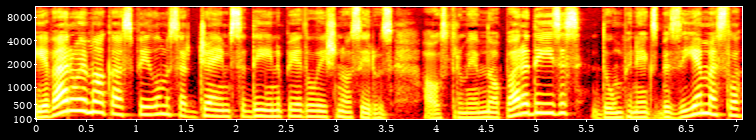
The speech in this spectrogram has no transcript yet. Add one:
Ievērojamākās filmas ar Džeimsa Dīna piedalīšanos ir uz Austrumiem no paradīzes, Dumpinieks bez iemesla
